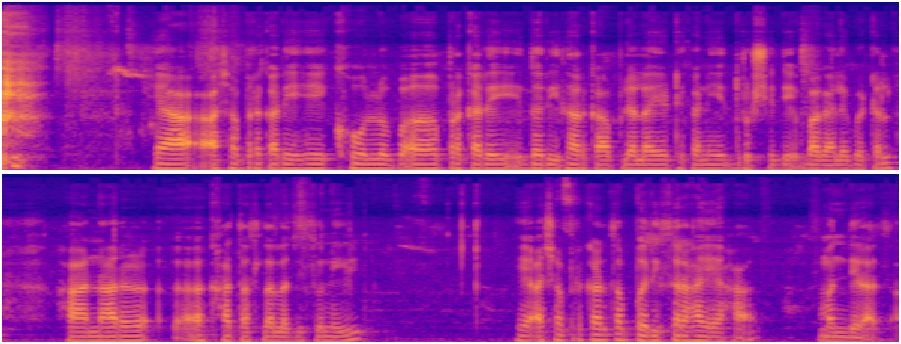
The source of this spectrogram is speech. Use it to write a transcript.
या अशा प्रकारे हे खोल प्रकारे दरीसारखं आपल्याला या ठिकाणी दृश्य दे बघायला भेटेल. हा नारळ खात असलेला दिसून येईल. हे अशा प्रकारचा परिसर आहे हा मंदिराचा.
